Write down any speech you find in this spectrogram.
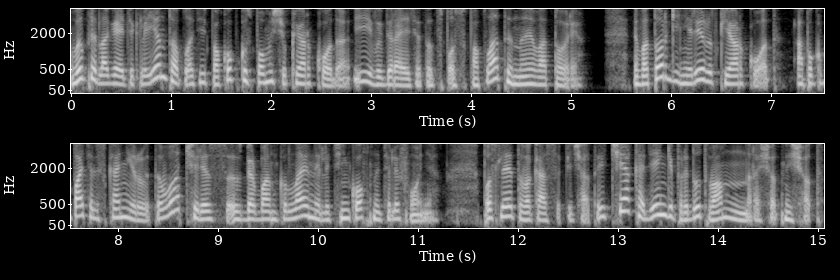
вы предлагаете клиенту оплатить покупку с помощью QR-кода и выбираете этот способ оплаты на Эваторе. Эватор генерирует QR-код, а покупатель сканирует его через Сбербанк онлайн или Тинькофф на телефоне. После этого касса печатает чек, а деньги придут вам на расчетный счет.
